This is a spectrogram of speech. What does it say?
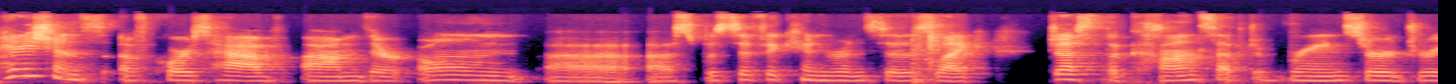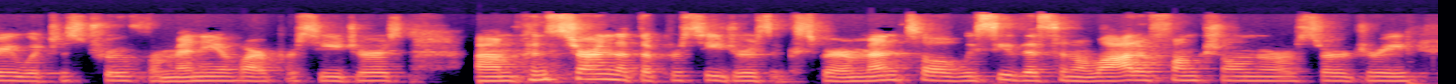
Patients, of course, have um, their own uh, uh, specific hindrances, like just the concept of brain surgery, which is true for many of our procedures. Um, concern that the procedure is experimental. We see this in a lot of functional neurosurgery,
